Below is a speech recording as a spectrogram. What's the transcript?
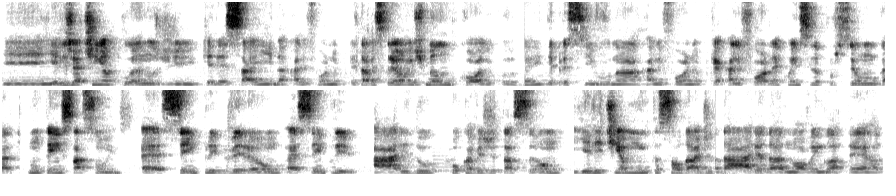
E ele já tinha planos de querer sair da Califórnia, ele estava extremamente melancólico né, e depressivo na Califórnia, porque a Califórnia é conhecida por ser um lugar que não tem estações. É sempre verão, é sempre árido, pouca vegetação, e ele tinha muita saudade da área da Nova Inglaterra,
